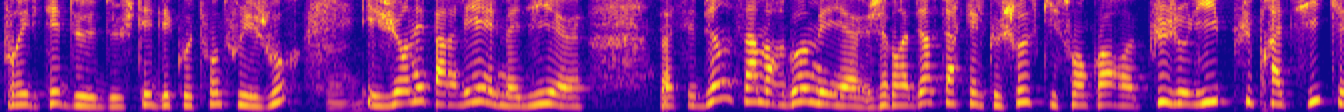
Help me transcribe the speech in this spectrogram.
pour éviter de, de, jeter des cotons tous les jours. Mhm. Et je lui en ai parlé. Elle m'a dit, euh, bah, c'est bien ça, Margot, mais euh, j'aimerais bien faire quelque chose qui soit encore plus joli, plus pratique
